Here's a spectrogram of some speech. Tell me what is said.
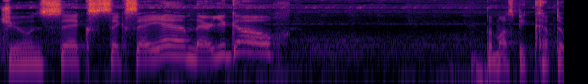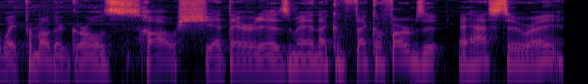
June 6, 6 a.m. There you go. But must be kept away from other girls. Oh shit, there it is, man. That conf that confirms it. It has to, right?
